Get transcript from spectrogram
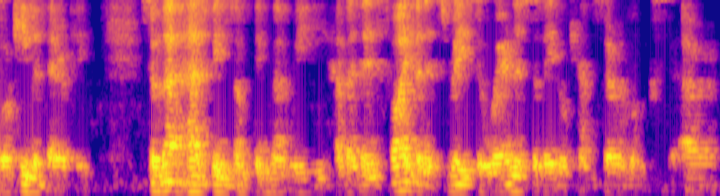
or chemotherapy. So that has been something that we have identified, and it's raised awareness of anal cancer amongst our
